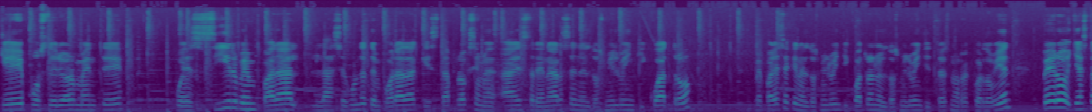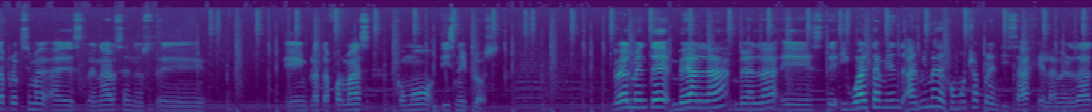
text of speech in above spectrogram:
que posteriormente pues sirven para la segunda temporada que está próxima a estrenarse en el 2024. Me parece que en el 2024 en el 2023 no recuerdo bien, pero ya está próxima a estrenarse en, eh, en plataformas como Disney Plus. Realmente véanla, véanla, este, igual también a mí me dejó mucho aprendizaje, la verdad,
